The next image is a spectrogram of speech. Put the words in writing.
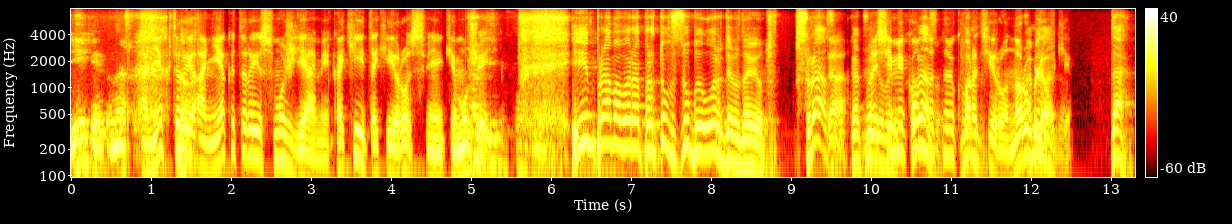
А некоторые, а некоторые с мужьями. Какие такие родственники мужей? Им прямо в аэропорту в зубы ордер дают. Сразу, Да, как вы на говорите, семикомнатную сразу. квартиру, на Рублевке. Да.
